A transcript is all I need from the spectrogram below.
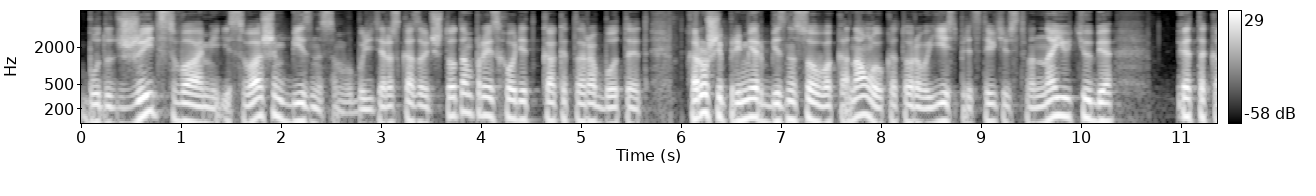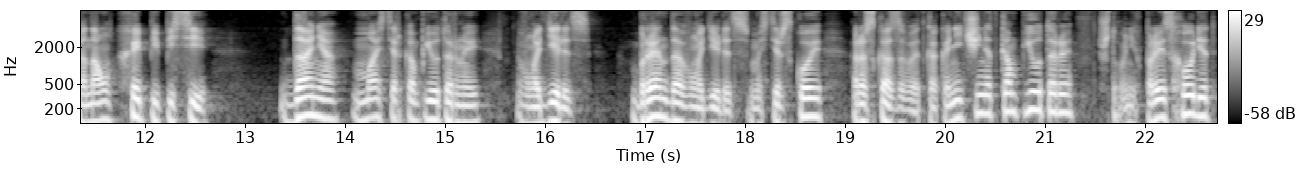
будут жить с вами и с вашим бизнесом. Вы будете рассказывать, что там происходит, как это работает. Хороший пример бизнесового канала, у которого есть представительство на YouTube, это канал Happy PC. Даня, мастер компьютерный, владелец бренда, владелец мастерской, рассказывает, как они чинят компьютеры, что у них происходит,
